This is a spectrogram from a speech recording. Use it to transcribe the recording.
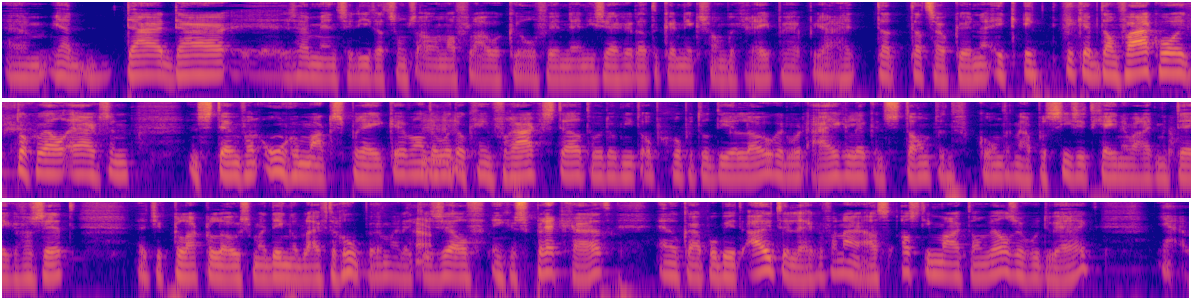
ehm, ja, daar, daar eh, zijn mensen die dat soms allemaal flauwekul vinden en die zeggen dat ik er niks van begrepen heb. Ja, dat, dat zou kunnen. Ik, ik, ik heb dan vaak hoor ik toch wel ergens een, een stem van ongemak spreken, want er wordt ook geen vraag gesteld, er wordt ook niet opgeroepen tot dialoog. Het wordt eigenlijk een standpunt verkondigd. Nou, precies hetgene waar ik me tegen verzet. Dat je klakkeloos maar dingen blijft roepen, maar dat je zelf in gesprek gaat en elkaar probeert uit te leggen van, nou, als, als die markt dan wel zo goed werkt, ja,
